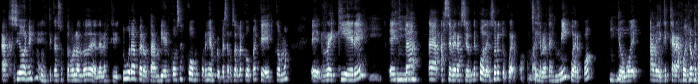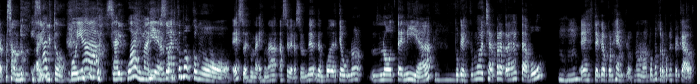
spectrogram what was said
acciones, en este caso estamos hablando de, de, la escritura, pero también cosas como, por ejemplo, empezar a usar la copa, que es como eh, requiere esta aseveración de poder sobre tu cuerpo. Como este es mi cuerpo, yo voy a ver qué carajo es lo que está pasando. Exacto, voy a tal cual, María. Y eso es como, como, eso es una, es una aseveración de, de un poder que uno no tenía, porque es como echar para atrás el tabú este, que por ejemplo, no, no me puedo mostrar porque es pecado.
